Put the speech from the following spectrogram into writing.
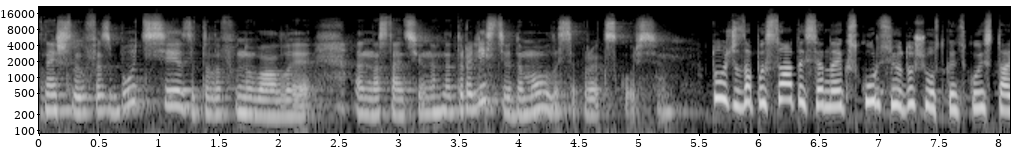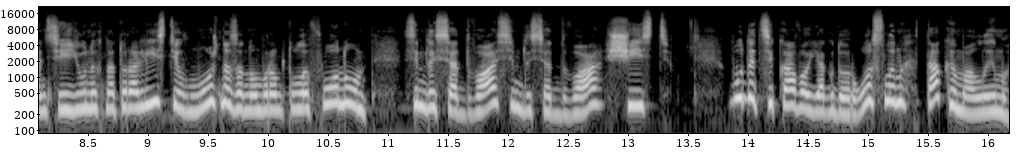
Знайшли у Фейсбуці, зателефонували на станцію натуралістів, домовилися про екскурсію. Тож записатися на екскурсію до Шосткинської станції юних натуралістів можна за номером телефону 72 72 6. Буде цікаво як дорослим, так і малим.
